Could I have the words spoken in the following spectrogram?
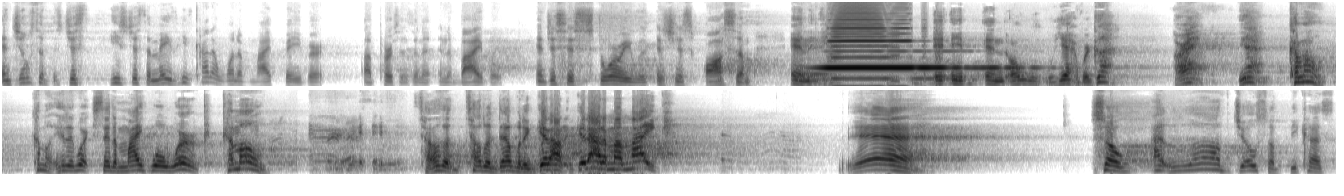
and Joseph is just he's just amazing. He's kind of one of my favorite uh, persons in the, in the Bible, and just his story is just awesome. And and, and oh yeah, we're good. All right, yeah, come on, come on, it'll work. Say the mic will work. Come on. Tell the tell the devil to get out get out of my mic. Yeah. So I love Joseph because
